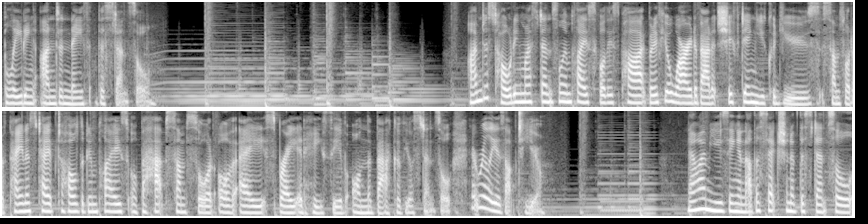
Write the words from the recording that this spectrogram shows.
bleeding underneath the stencil. I'm just holding my stencil in place for this part, but if you're worried about it shifting, you could use some sort of painter's tape to hold it in place or perhaps some sort of a spray adhesive on the back of your stencil. It really is up to you. Now I'm using another section of the stencil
